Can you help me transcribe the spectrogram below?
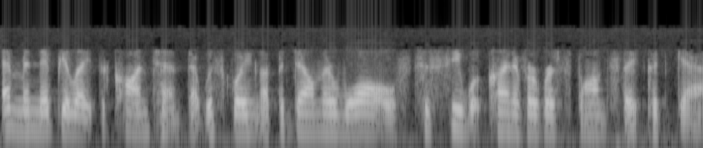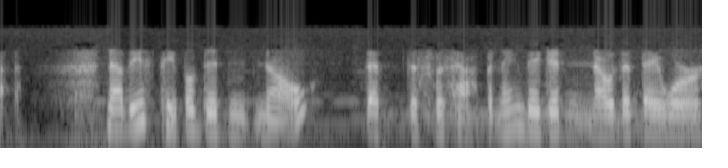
and manipulate the content that was going up and down their walls to see what kind of a response they could get. Now, these people didn't know that this was happening. They didn't know that they were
